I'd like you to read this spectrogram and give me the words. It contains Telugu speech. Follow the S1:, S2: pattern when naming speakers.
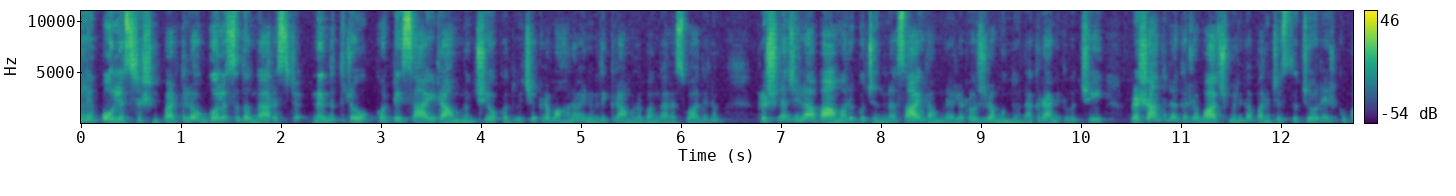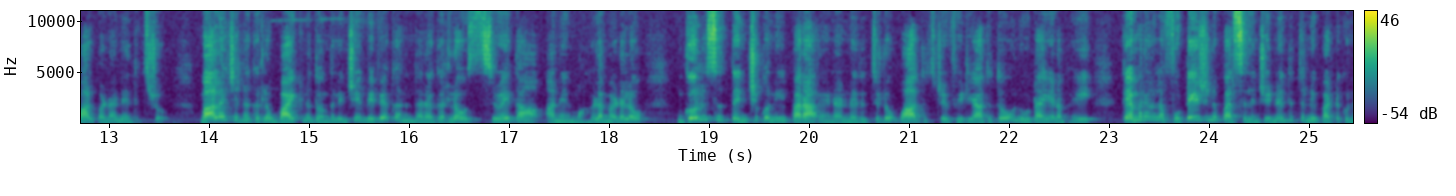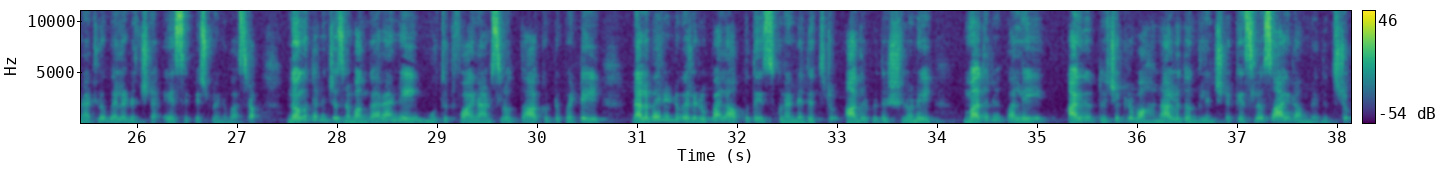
S1: కుంకట్పల్లి పోలీస్ స్టేషన్ పరిధిలో గొలుసు దొంగ అరెస్ట్. నిందితుడు కొట్టి సాయిరాం నుంచి ఒక ద్విచక్ర వాహనం ఎనిమిది గ్రాముల బంగారం స్వాధీనం. కృష్ణా జిల్లా పామరుకు చెందిన సాయిరాం నెల రోజుల ముందు నగరానికి వచ్చి ప్రశాంత్ నగర్లో వాచ్మెన్గా పనిచేస్తూ చోరీలకు పాల్పడిన నిందితుడు. బాలాజీ నగర్లో బైక్ను దొంగిలించి వివేకానంద నగర్లో శ్వేత అనే మహిళ మెడలో గొలుసు తెంచుకొని పరారైన నిందితుడు బాధితుడి ఫిర్యాదుతో నూట ఎనభై కెమెరాల ఫుటేజ్ను పరిశీలించి నిందితుడిని పట్టుకున్నట్లు వెల్లడించిన ఏసీపీ శ్రీనివాసరావు. దొంగతనం చేసిన బంగారాన్ని ముతూట్ ఫైనాన్స్లో తాకట్టు పెట్టి నలభై రెండు వేల రూపాయల అప్పు తీసుకున్న నిందితుడు. ఆంధ్రప్రదేశ్లోని మదనపల్లి ఐదు ద్విచక్ర వాహనాలు దొంగిలించిన కేసులో సాయిరాం నిందితుడు.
